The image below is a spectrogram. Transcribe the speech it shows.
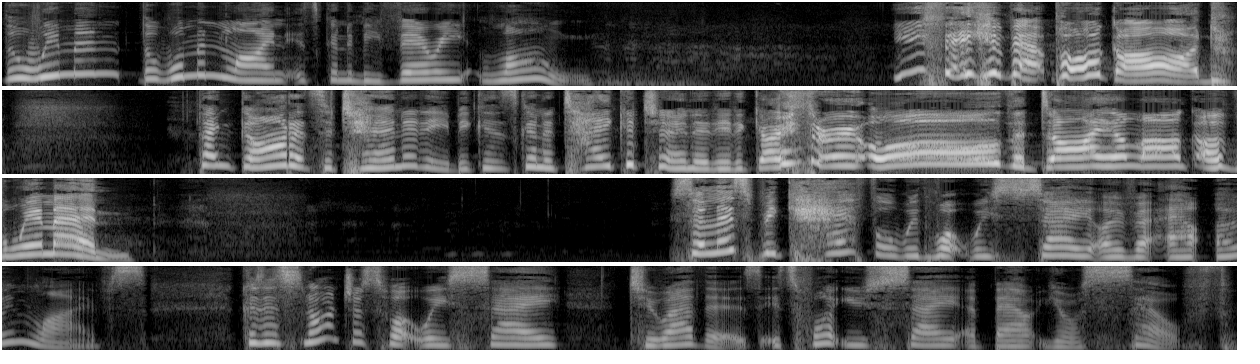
The women, the woman line is going to be very long. You think about poor God. Thank God it's eternity because it's going to take eternity to go through all the dialogue of women. So let's be careful with what we say over our own lives because it's not just what we say to others, it's what you say about yourself.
